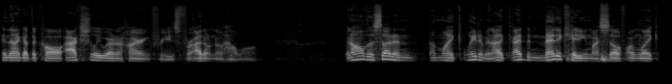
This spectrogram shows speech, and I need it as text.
And then I got the call actually, we're on a hiring freeze for I don't know how long. And all of a sudden, I'm like, wait a minute. I, had been medicating myself on like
